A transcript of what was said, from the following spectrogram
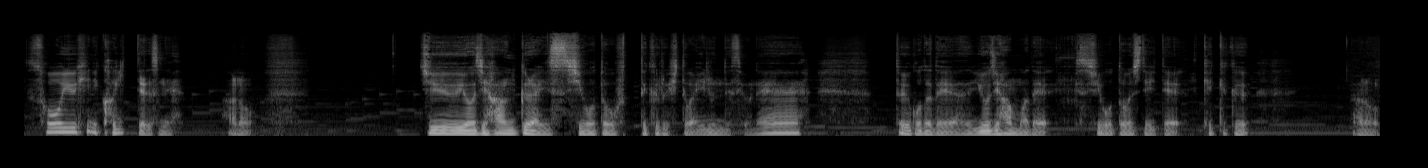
そういう日に限ってですね、あの、14時半くらいに仕事を振ってくる人がいるんですよね。ということで、4時半まで仕事をしていて、結局、あの、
